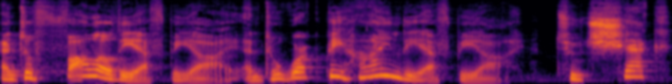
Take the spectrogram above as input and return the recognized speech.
and to follow the FBI and to work behind the FBI to check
